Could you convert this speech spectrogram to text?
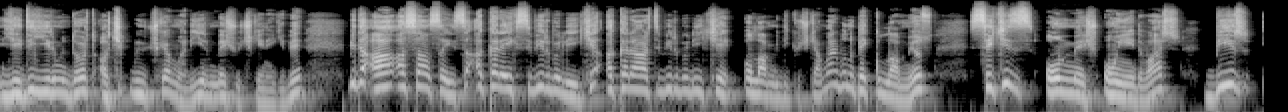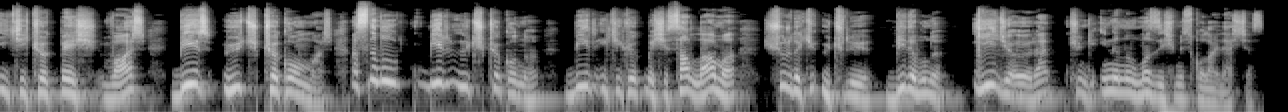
7, 24 açık bir üçgen var. 25 üçgeni gibi. Bir de A asal sayısı A kare eksi 1 bölü 2. A kare artı 1 bölü 2 olan bir dik üçgen var. Bunu pek kullanmıyoruz. 8, 15, 17 var. 1, 2 kök 5 var. 1, 3 kök 10 var. Aslında bu 1, 3 kök 10'u 1, 2 kök 5'i salla ama şuradaki üçlüyü bir de bunu iyice öğren. Çünkü inanılmaz işimiz kolaylaşacağız.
